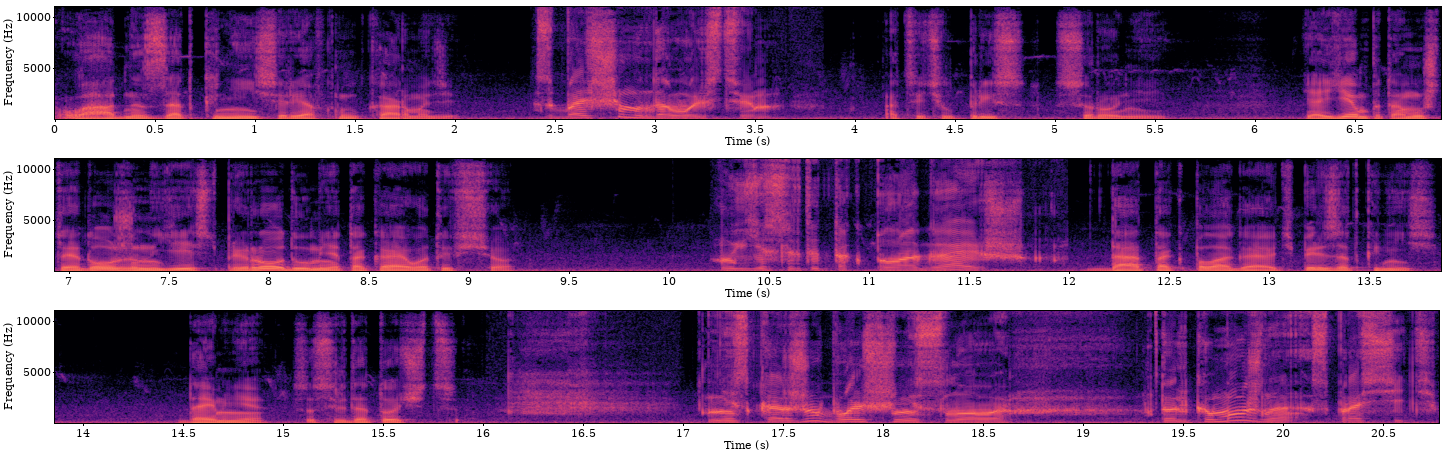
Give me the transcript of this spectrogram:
«Ладно, заткнись», — рявкнул Кармоди. «С большим удовольствием», — ответил Приз с иронией. «Я ем, потому что я должен есть. Природа у меня такая, вот и все». «Ну, если ты так полагаешь...» «Да, так полагаю. Теперь заткнись. Дай мне сосредоточиться». «Не скажу больше ни слова. Только можно спросить,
